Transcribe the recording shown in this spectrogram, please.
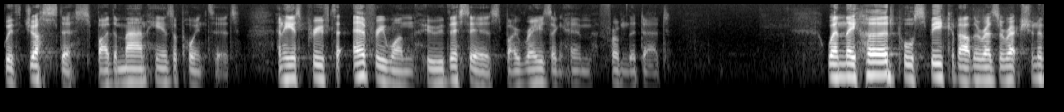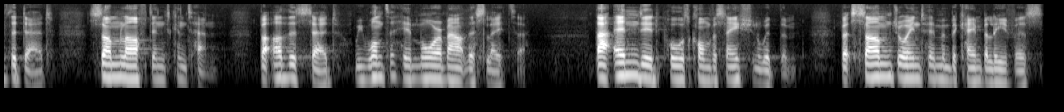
with justice by the man he has appointed, and he has proved to everyone who this is by raising him from the dead. When they heard Paul speak about the resurrection of the dead, some laughed in contempt, but others said, We want to hear more about this later. That ended Paul's conversation with them but some joined him and became believers,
